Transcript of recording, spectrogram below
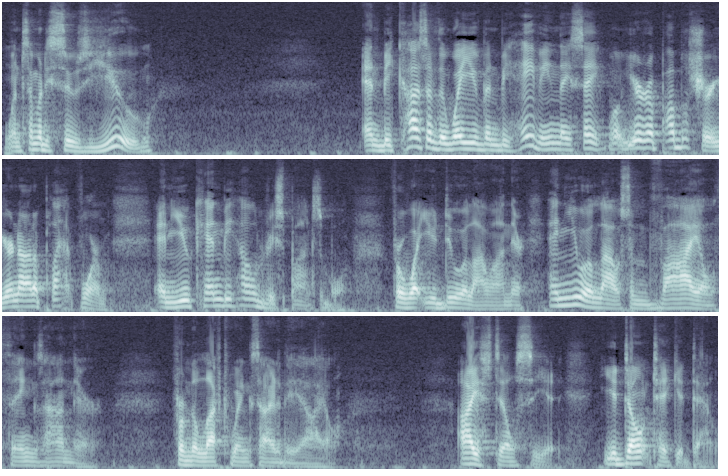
when somebody sues you, and because of the way you've been behaving, they say, well, you're a publisher, you're not a platform, and you can be held responsible for what you do allow on there. And you allow some vile things on there from the left wing side of the aisle. I still see it. You don't take it down.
